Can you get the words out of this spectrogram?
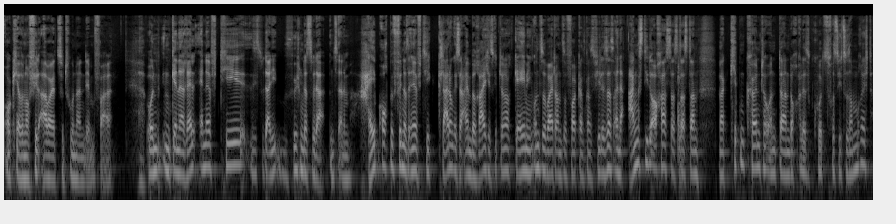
Okay, also noch viel Arbeit zu tun an dem Fall. Und generell NFT, siehst du da die Befürchtung, dass wir da uns in einem Hype auch befinden? Das NFT-Kleidung ist ja ein Bereich, es gibt ja noch Gaming und so weiter und so fort, ganz, ganz viel. Ist das eine Angst, die du auch hast, dass das dann mal kippen könnte und dann doch alles kurzfristig zusammenbricht?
